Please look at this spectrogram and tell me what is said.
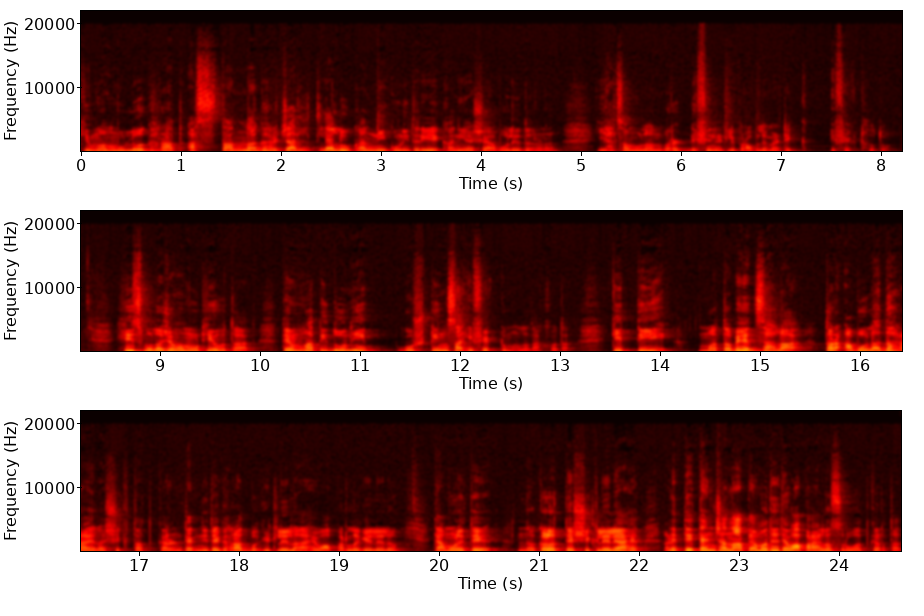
किंवा मुलं घरात असताना घरच्यातल्या लोकांनी कोणीतरी एकानी असे अबोले धरणं ह्याचा मुलांवर डेफिनेटली प्रॉब्लेमॅटिक इफेक्ट होतो. हीच मुलं जेव्हा मोठी होतात तेव्हा ती दोन्ही गोष्टींचा इफेक्ट तुम्हाला दाखवतात. की ती मतभेद झाला तर अबोला धरायला शिकतात कारण त्यांनी ते घरात बघितलेलं आहे वापरलं गेलेलं. त्यामुळे ते नकळत ते शिकलेले आहेत आणि ते त्यांच्या नात्यामध्ये ते वापरायला सुरुवात करतात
